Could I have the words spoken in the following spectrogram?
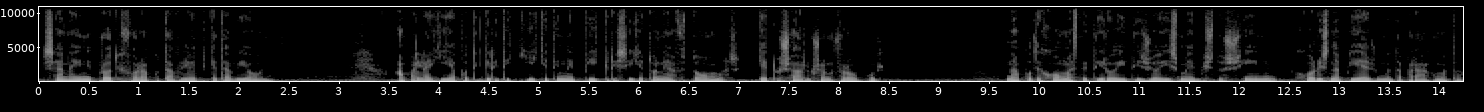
σαν να είναι η πρώτη φορά που τα βλέπει και τα βιώνει. Απαλλαγή από την κριτική και την επίκριση για τον εαυτό μας και τους άλλους ανθρώπους. Να αποδεχόμαστε τη ροή της ζωής με εμπιστοσύνη χωρίς να πιέζουμε τα πράγματα.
